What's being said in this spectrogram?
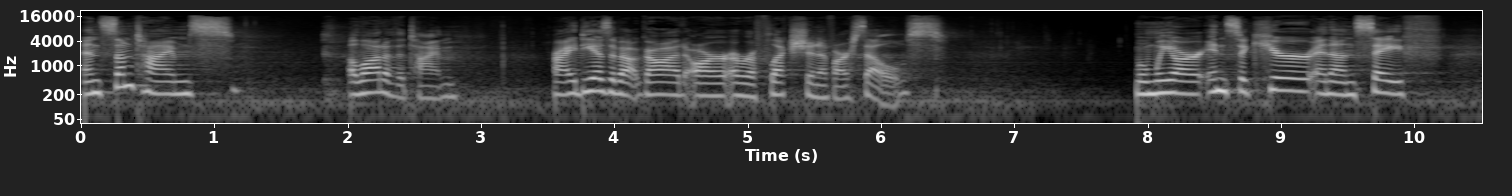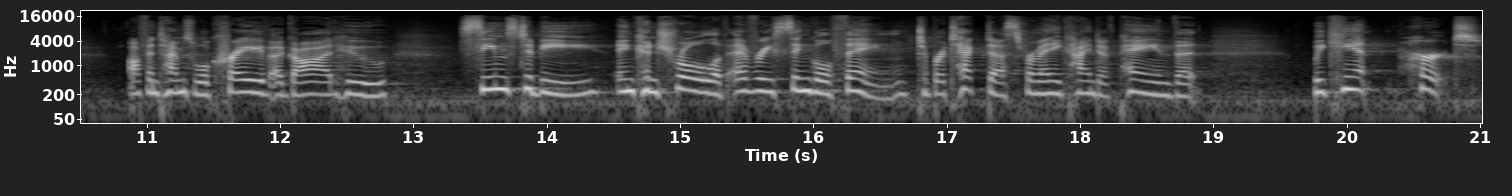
And sometimes, a lot of the time, our ideas about God are a reflection of ourselves. When we are insecure and unsafe, oftentimes we'll crave a God who seems to be in control of every single thing to protect us from any kind of pain that we can't hurt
